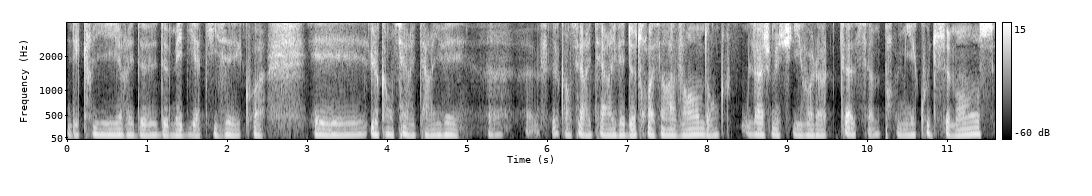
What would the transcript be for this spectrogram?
d'écrire et de, médiatiser quoi. Et le cancer est arrivé. hein. Le cancer était arrivé deux, trois ans avant, donc là je me suis dit voilà, c'est un premier coup de semence,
